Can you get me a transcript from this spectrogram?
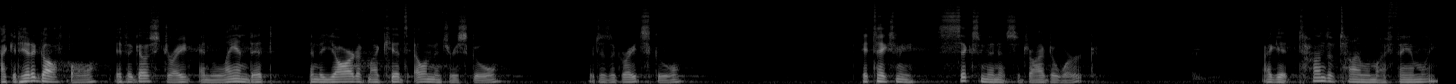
I could hit a golf ball if it goes straight and land it in the yard of my kid's elementary school, which is a great school. It takes me six minutes to drive to work. I get tons of time with my family.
